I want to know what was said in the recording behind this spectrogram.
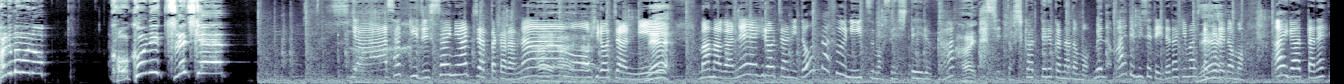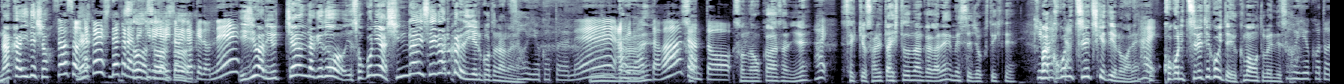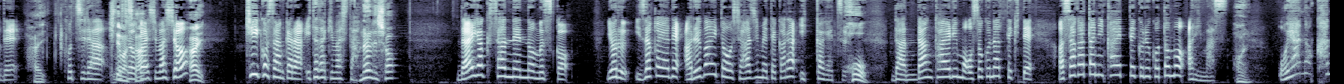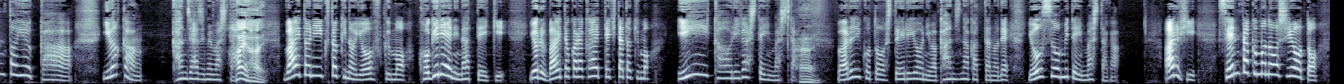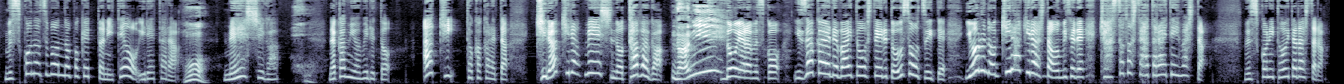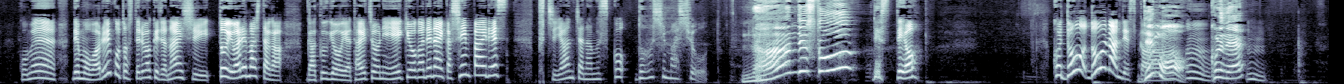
光るままのここに連れちけ！いやーさっき実際に会っちゃったからな、はいはいはい。もうひろちゃんに、ねママがねひろちゃんにどんな風にいつも接しているか、はい。バシッと叱ってるかなども目の前で見せていただきましたけれども、愛があったね。仲いいでしょ？そうそう、ね。仲良しだからできるやりとりだけどね。意地悪言っちゃうんだけどそこには信頼性があるから言えることなのよ。そういうことよね。ね。があったわちゃんと。そんなお母さんにねはい。説教された人なんかがねメッセージ送ってきて来まあ、ここに連れちけっていうのはね、はい。こここに連れてこいという熊本弁ですそういうことではい。こちらご紹介しましょう、はいキーコさんからいただきました。何でしょう？大学3年の息子夜居酒屋でアルバイトをし始めてから1ヶ月。ほだんだん帰りも遅くなってきて朝方に帰ってくることもあります。うはい。親の勘というか違和感感じ始めました、はいはい。バイトに行く時の洋服も小綺麗になっていき夜バイトから帰ってきた時もいい香りがしていました。はい。悪いことをしているようには感じなかったので様子を見ていましたがある日洗濯物をしようと息子のズボンのポケットに手を入れたら名刺が。ほ中身を見ると「秋」と書かれたキラキラ名刺の束が。う何？どうやら息子居酒屋でバイトをしていると嘘をついて夜のキラキラしたお店でキャストとして働いていました。息子に問いただしたら「ごめんでも悪いことしてるわけじゃないし」と言われましたが学業や体調に影響が出ないか心配です。プチやんちゃな息子どうしましょう？なんですと？ですってよ。これどうどうなんですか？でも、うん、これね、うん、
